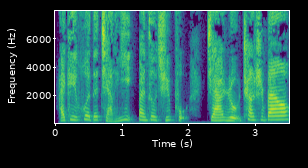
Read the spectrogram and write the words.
还可以获得讲义、伴奏曲谱，加入唱诗班哦。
